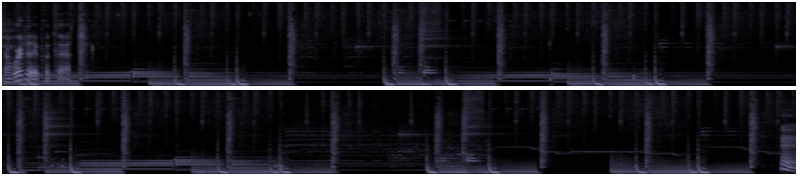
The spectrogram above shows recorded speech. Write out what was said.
Now, where did I put that? Hmm.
